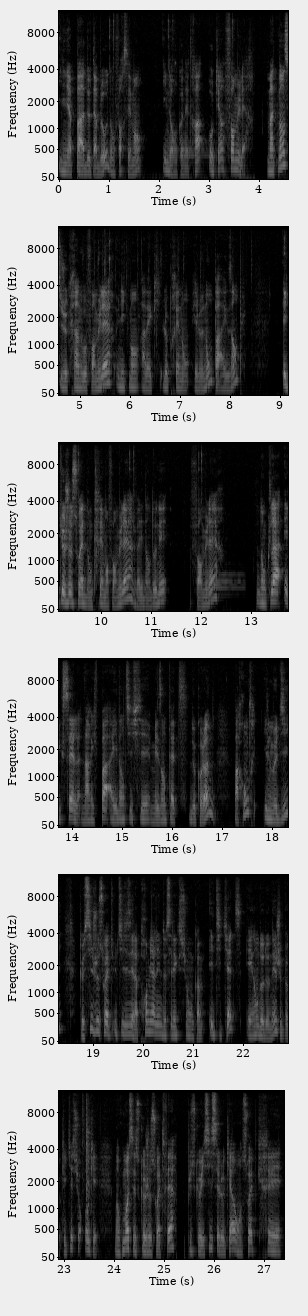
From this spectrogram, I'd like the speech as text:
il n'y a pas de tableau, donc forcément, il ne reconnaîtra aucun formulaire. Maintenant, si je crée un nouveau formulaire, uniquement avec le prénom et le nom, par exemple, et que je souhaite donc créer mon formulaire, je vais aller dans Données, Formulaire. Donc là, Excel n'arrive pas à identifier mes entêtes de colonnes. Par contre, il me dit que si je souhaite utiliser la première ligne de sélection comme étiquette et nom de données, je peux cliquer sur OK. Donc moi, c'est ce que je souhaite faire, puisque ici, c'est le cas où on souhaite créer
